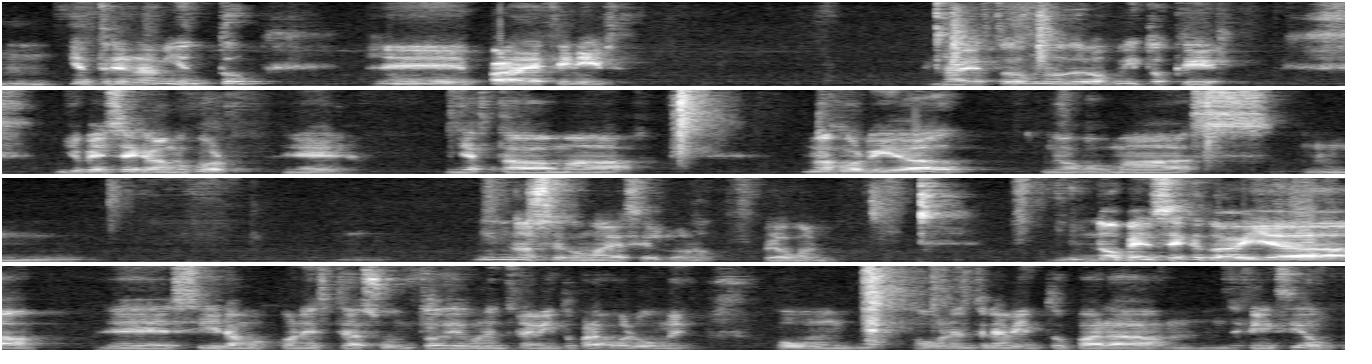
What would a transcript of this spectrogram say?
Mm, entrenamiento eh, para definir. Esto es uno de los mitos que yo pensé que a lo mejor eh, ya estaba más, más olvidado, no, más... Mm, no sé cómo decirlo, ¿no? Pero bueno, no pensé que todavía eh, siguiéramos con este asunto de un entrenamiento para volumen o un, o un entrenamiento para mm, definición.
